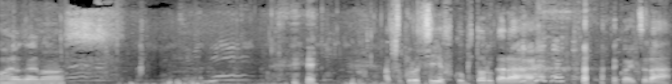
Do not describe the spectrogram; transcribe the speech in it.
おはようございます。暑苦しい服着とるから、こいつら。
